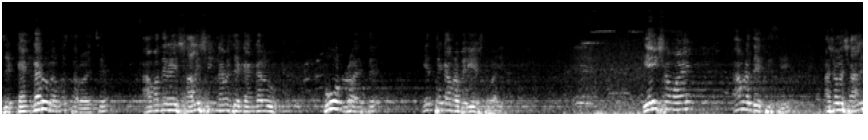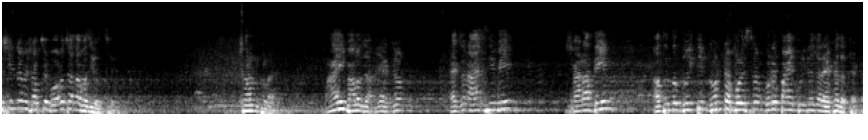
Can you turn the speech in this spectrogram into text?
যে ক্যাঙ্গারু ব্যবস্থা রয়েছে, আমাদের এই সালিসির নামে যে ক্যাঙ্গারু কোড রয়েছে, এর থেকে আমরা বেরিয়ে আসতে পারি। এই সময় আমরা দেখতেছি, আসলে সালিসির নামে সবচেয়ে বড় চাঁদাবাজি হচ্ছে। শরণখোলায় ভাই ভালো জানে, একজন একজন আইনজীবী সারাদিন অন্তত দুই তিন ঘণ্টা পরিশ্রম করে পায় দুই হাজার, এক হাজার টাকা।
